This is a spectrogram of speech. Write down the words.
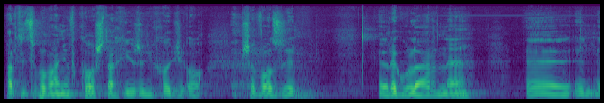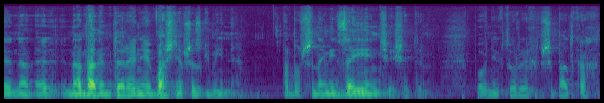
partycypowaniu w kosztach, jeżeli chodzi o przewozy regularne e, na, e, na danym terenie właśnie przez gminy, albo przynajmniej zajęcie się tym, bo w niektórych przypadkach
